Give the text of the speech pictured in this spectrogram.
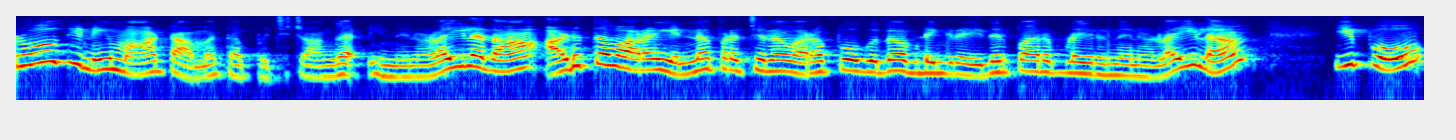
ரோகிணி மாட்டாமல் தப்பிச்சிட்டாங்க. இந்த நிலையில தான் அடுத்த வாரம் என்ன பிரச்சனை வரப்போகுதோ அப்படிங்கிற எதிர்பார்ப்பில் இருந்த நிலையில் இப்போது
